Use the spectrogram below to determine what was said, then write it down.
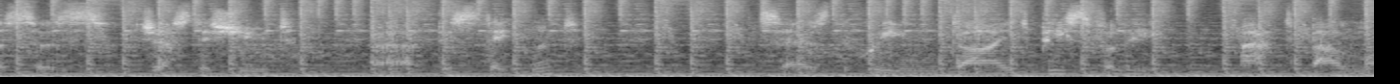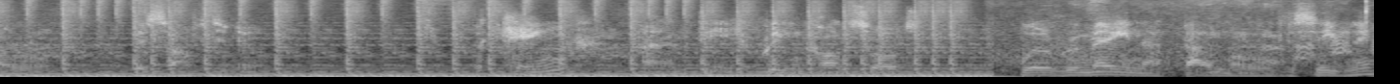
Has just issued uh, this statement. It says the Queen died peacefully at Balmoral this afternoon. The King and the Queen Consort will remain at Balmoral this evening.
